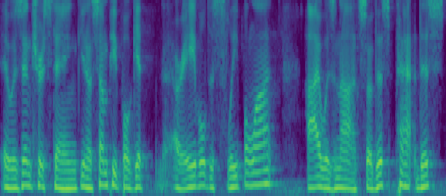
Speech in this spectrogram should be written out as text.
it was interesting. You know, some people get, are able to sleep a lot. I was not. So this pa- this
